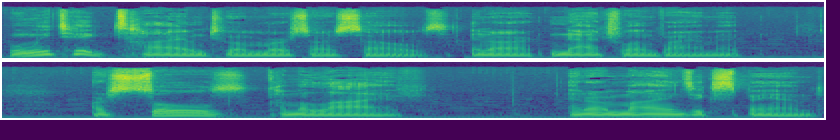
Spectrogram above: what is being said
When we take time to immerse ourselves in our natural environment, our souls come alive and our minds expand,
